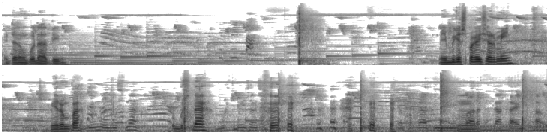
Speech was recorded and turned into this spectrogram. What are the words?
Itanong po natin. May bigas pa kay Charmaine? Meron pa? Sabi mo, ubus na. Ubus na. Ubus na isang. Napakating mo para kakain tao.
